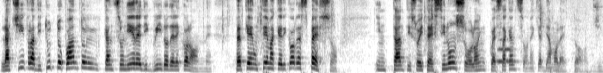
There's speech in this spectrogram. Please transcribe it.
la cifra di tutto quanto il canzoniere di Guido delle Colonne, perché è un tema che ricorre spesso in tanti suoi testi, non solo in questa canzone che abbiamo letto oggi.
